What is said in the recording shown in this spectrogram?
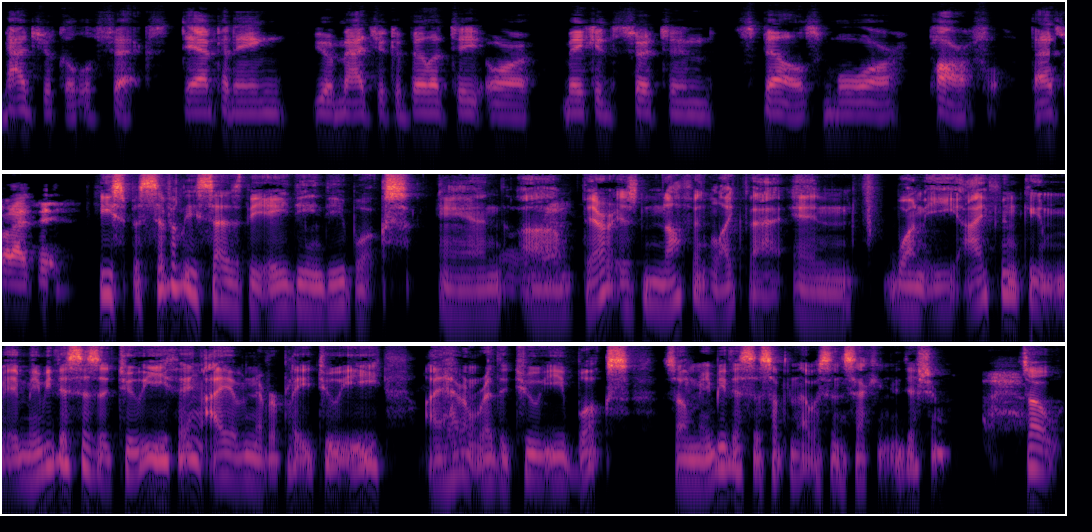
magical effects, dampening your magic ability or making certain spells more powerful. That's what I think. He specifically says the AD&D books, and um, there is nothing like that in 1E. I think maybe this is a 2E thing. I have never played 2E. I haven't read the 2E books, so maybe this is something that was in second edition. So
